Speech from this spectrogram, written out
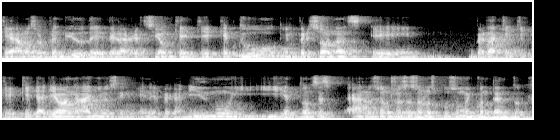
quedamos sorprendidos de, de la reacción que, que, que, tuvo en personas, eh, ¿verdad? Que, que, ya llevan años en, en el veganismo y, y, entonces a nosotros eso nos puso muy contentos.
